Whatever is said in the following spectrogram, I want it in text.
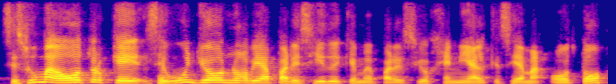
se suma otro que, según yo, no había aparecido y que me pareció genial, que se llama Otto.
